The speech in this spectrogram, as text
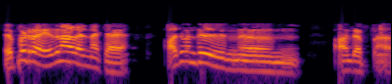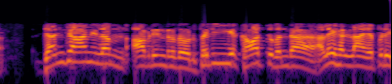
எப்படி எதனால என்னக்க? அது வந்து அந்த ஜஞ்சாநிலம் அப்படின்றத அப்படின்றது ஒரு பெரிய காத்து வந்த அலைகள்லாம் எப்படி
